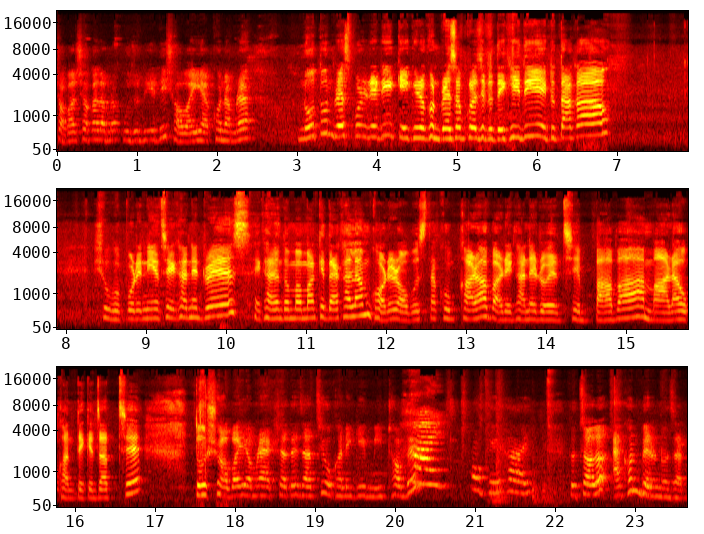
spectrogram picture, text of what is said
সকাল সকাল আমরা পুজো দিয়ে দিই। সবাই এখন আমরা নতুন ড্রেস পরে রেডি কে কীরকম ড্রেস আপ করেছে একটু দেখিয়ে দিই। একটু তাকাও। শুভ পরে নিয়েছে এখানে ড্রেস এখানে তো মামাকে দেখালাম। ঘরের অবস্থা খুব খারাপ। আর এখানে রয়েছে বাবা মারা ওখান থেকে যাচ্ছে। তো সবাই আমরা একসাথে যাচ্ছি। ওখানে গিয়ে মিট হবে। ওকে হাই তো চলো এখন বেরোনো যাক।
